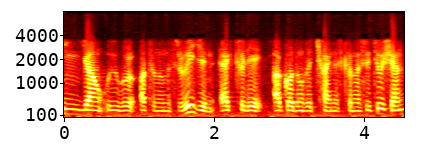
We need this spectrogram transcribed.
Xinjiang Uyghur Autonomous Region, actually according to the Chinese constitution,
